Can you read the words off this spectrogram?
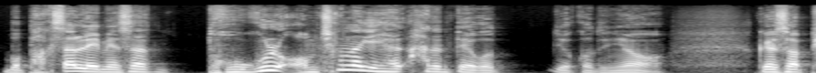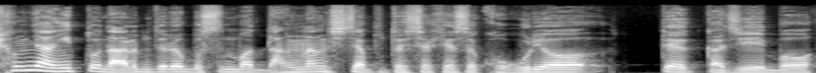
뭐 박살내면서 독을 엄청나게 하던 때 였거든요. 그래서 평양이 또 나름대로 무슨 뭐 낭랑 시작부터 시작해서 고구려 때까지 뭐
